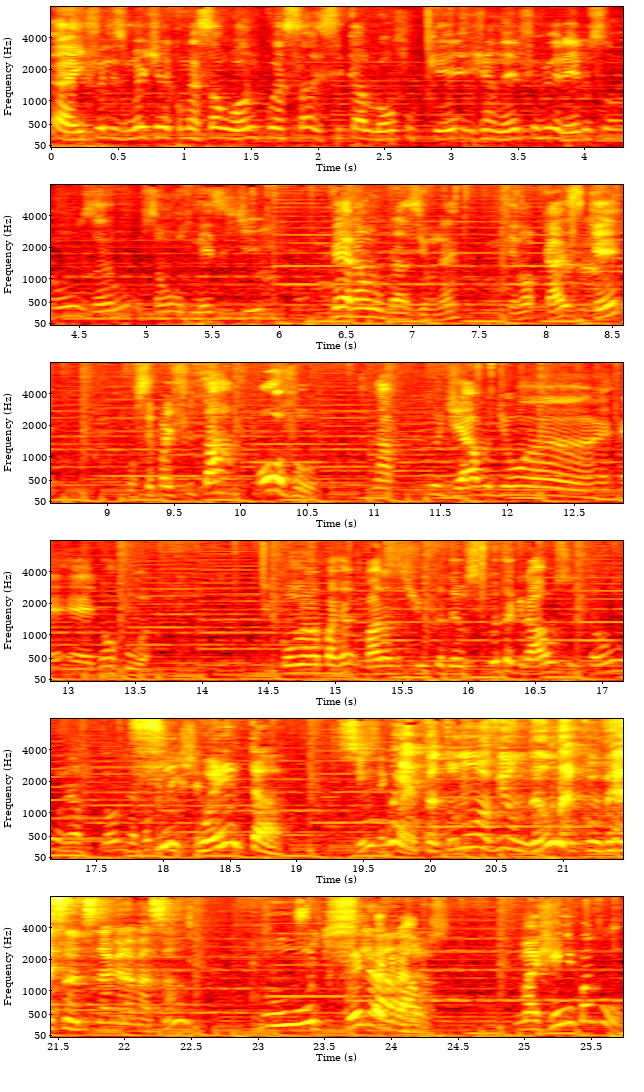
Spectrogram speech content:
É, infelizmente né, começar o ano com essa, esse calor, porque janeiro e fevereiro são os anos, são os meses de verão no Brasil, né? Tem locais que você pode fritar ovo na, no diabo de uma, é, é, é de uma rua. E como lá na Barra da Tijuca deu 50 graus, então já tô, já tô 50? Triste. 50? Tu não ouviu não na conversa antes da gravação? Putz, 50 cara. graus. Imagine Bangu.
